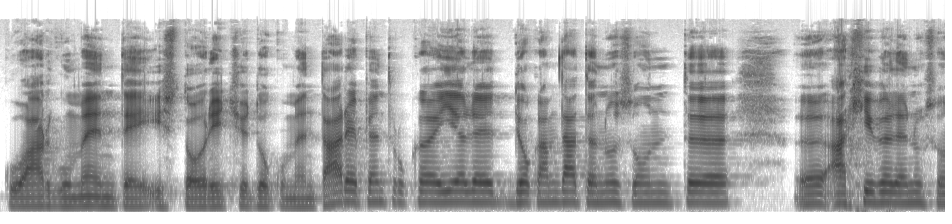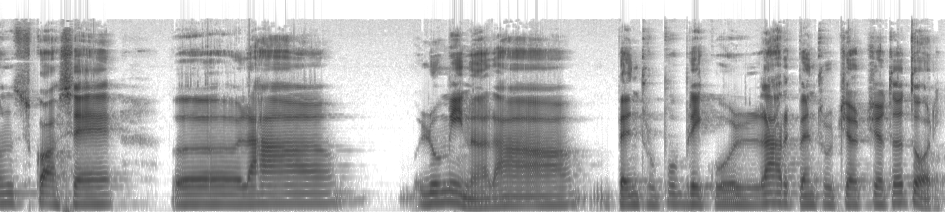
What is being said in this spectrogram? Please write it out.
cu argumente istorice, documentare, pentru că ele deocamdată nu sunt, uh, arhivele nu sunt scoase uh, la lumină, la, pentru publicul larg, pentru cercetători.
